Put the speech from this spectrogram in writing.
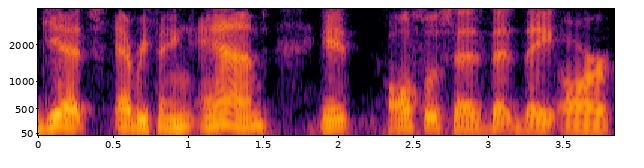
gets everything, and it also says that they are.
